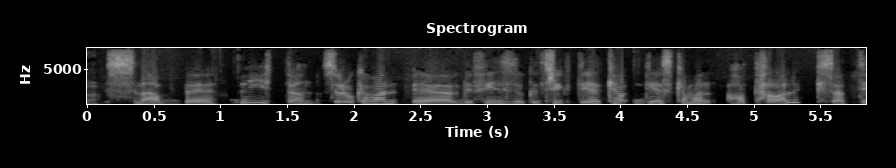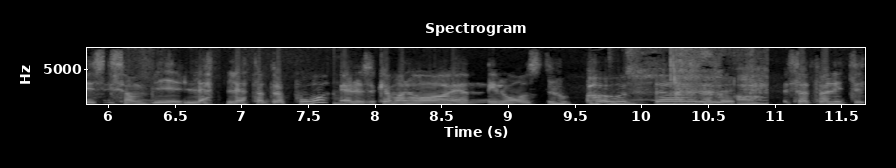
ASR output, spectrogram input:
det. snabbbyten. Så då kan man, eh, det finns olika trick. Det kan, dels kan man ha talk så att det liksom blir lätt, lätt att dra på. Eller så kan man ha en nylonstrumpa under. Eller, Ja. så, att man inte,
